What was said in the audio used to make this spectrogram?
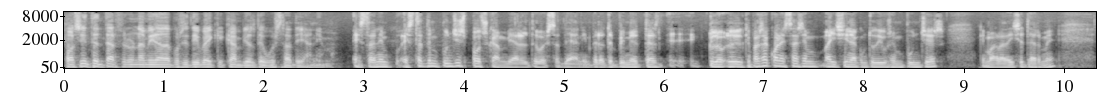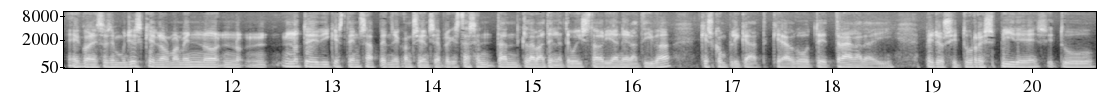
pots intentar fer una mirada positiva i que canvi el teu estat d'ànim. Estat en, estat en punxes pots canviar el teu estat d'ànim, però te primer eh, el que passa quan estàs en, aixina, com tu dius, en punxes, que m'agrada aquest terme, eh, quan estàs en punxes que normalment no, no, no te dediques temps a prendre consciència, perquè estàs tan clavat en la teva història negativa que és complicat, que algo te traga d'ahí. Però si tu respires, si tu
